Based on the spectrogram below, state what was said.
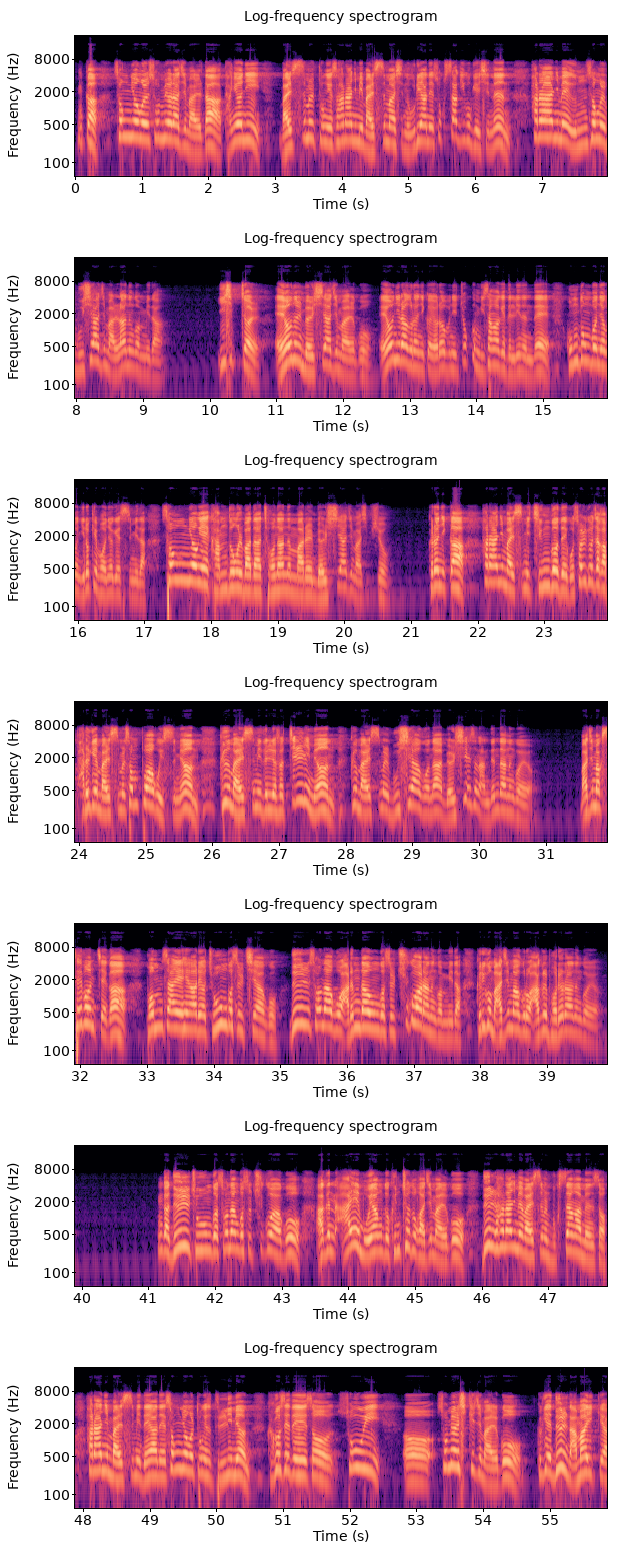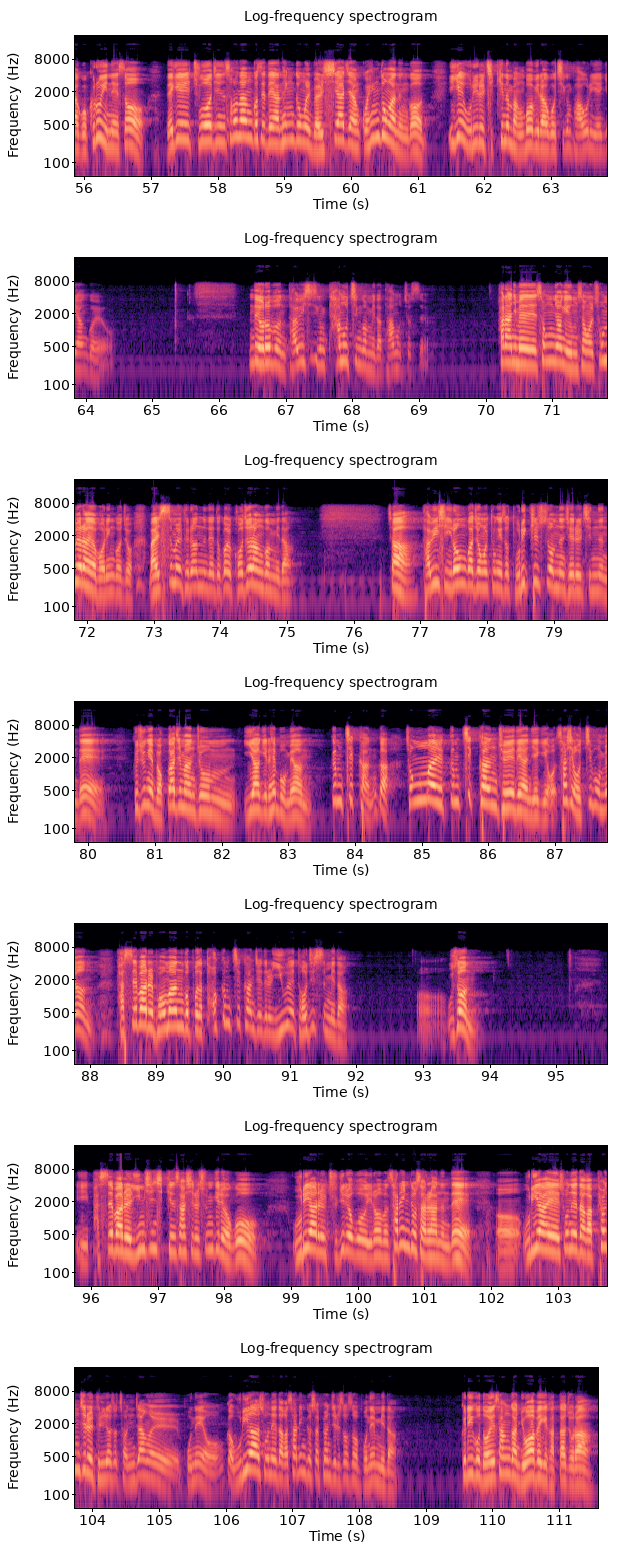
그러니까 성령을 소멸하지 말다. 당연히 말씀을 통해서 하나님이 말씀하시는 우리 안에 속삭이고 계시는 하나님의 음성을 무시하지 말라는 겁니다. 20절 애언을 멸시하지 말고 애언이라 그러니까 여러분이 조금 이상하게 들리는데 공동 번역은 이렇게 번역했습니다. 성령의 감동을 받아 전하는 말을 멸시하지 마십시오. 그러니까 하나님 말씀이 증거되고 설교자가 바르게 말씀을 선포하고 있으면 그 말씀이 들려서 찔리면 그 말씀을 무시하거나 멸시해서는 안 된다는 거예요. 마지막 세 번째가 범사에 헤아려 좋은 것을 취하고 늘 선하고 아름다운 것을 추구하라는 겁니다. 그리고 마지막으로 악을 버려라는 거예요. 그러니까 늘 좋은 것, 선한 것을 추구하고 악은 아예 모양도 근처도 가지 말고 늘 하나님의 말씀을 묵상하면서 하나님 말씀이 내 안에 성령을 통해서 들리면 그것에 대해서 소위 어, 소멸시키지 말고 그게 늘 남아있게 하고 그로 인해서 내게 주어진 선한 것에 대한 행동을 멸시하지 않고 행동하는 것 이게 우리를 지키는 방법이라고 지금 바울이 얘기한 거예요. 근데 여러분 다윗이 지금 다 놓친 겁니다. 다 놓쳤어요. 하나님의 성령의 음성을 소멸하여 버린 거죠. 말씀을 들었는데도 그걸 거절한 겁니다. 자, 다윗이 이런 과정을 통해서 돌이킬 수 없는 죄를 짓는데 그 중에 몇 가지만 좀 이야기를 해보면 끔찍한, 그러니까 정말 끔찍한 죄에 대한 얘기. 어, 사실 어찌 보면 바세바를 범한 것보다 더 끔찍한 죄들을 이후에 더 짓습니다. 어, 우선 이 바세바를 임신시킨 사실을 숨기려고 우리아를 죽이려고 이러면 살인 교사를 하는데 어, 우리아의 손에다가 편지를 들려서 전장을 보내요. 그러니까 우리아 손에다가 살인 교사 편지를 써서 보냅니다. 그리고 너의 상관 요압에게 갖다 줘라.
